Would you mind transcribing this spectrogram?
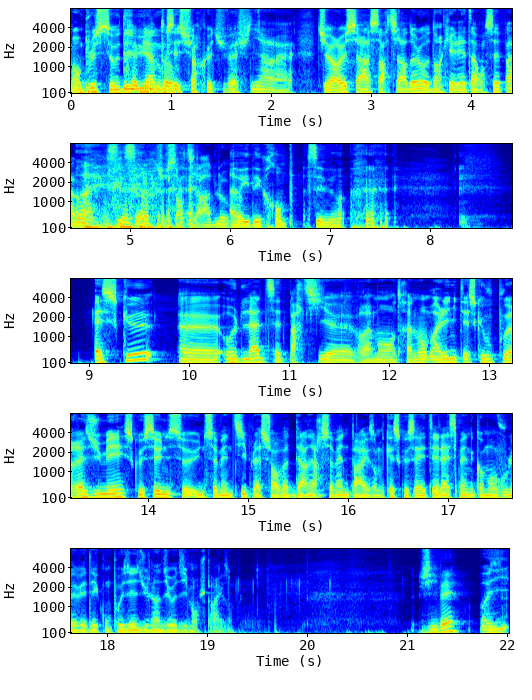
En plus, c'est au début, donc c'est sûr que tu vas finir, tu vas réussir à sortir de l'eau. Dans quel état, on sait pas. Ouais, c'est ça. tu sortiras de l'eau. Avec des crampes, c'est bien. Est-ce que, euh, au-delà de cette partie euh, vraiment entraînement, bon, à la limite, est-ce que vous pouvez résumer ce que c'est une, se- une semaine type là, sur votre dernière semaine, par exemple? Qu'est-ce que ça a été la semaine? Comment vous l'avez décomposé du lundi au dimanche, par exemple? J'y vais? Vas-y.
